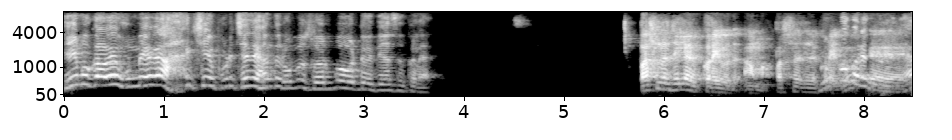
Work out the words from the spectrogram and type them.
திமுகவே உண்மையாவே ஆட்சியை பிடிச்சதே வந்து ரொம்ப சொற்ப ஓட்டு வித்தியாசத்துல பர்சன்டேஜ்ல குறைவுது. ஆமா பர்சன்டேஜ்ல ரொம்ப குறைவு குறைவு இல்லையா?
